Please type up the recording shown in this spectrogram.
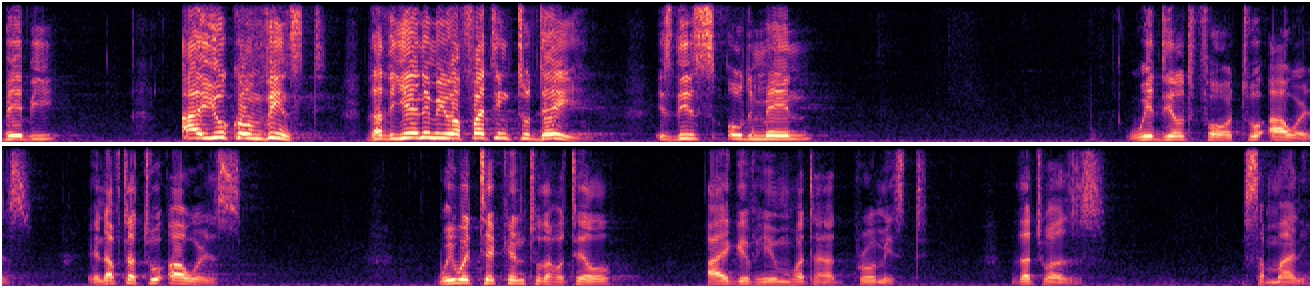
baby? Are you convinced that the enemy you are fighting today is this old man? We dealt for two hours. And after two hours, we were taken to the hotel. I gave him what I had promised. That was some money.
